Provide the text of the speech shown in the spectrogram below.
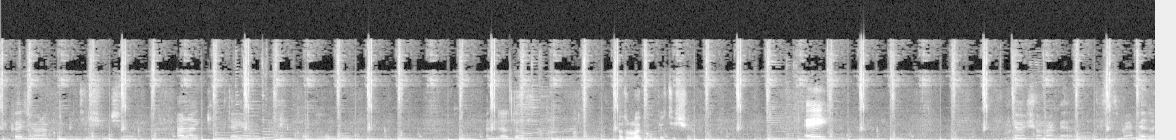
because you're on a competition show. I like Daeyeon and Coco. And Dodo. I don't like competition. Hey! Don't show my belly. This is my belly.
